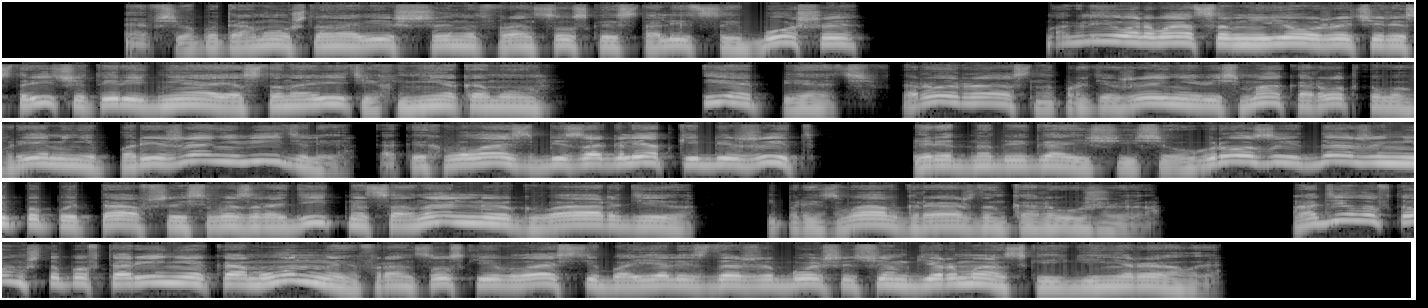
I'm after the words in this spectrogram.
А все потому, что нависшие над французской столицей Боши могли ворваться в нее уже через три-четыре дня и остановить их некому. И опять, второй раз на протяжении весьма короткого времени парижане видели, как их власть без оглядки бежит перед надвигающейся угрозой, даже не попытавшись возродить национальную гвардию и призвав граждан к оружию. А дело в том, что повторение коммуны французские власти боялись даже больше, чем германские генералы.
